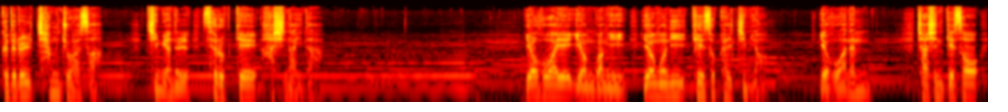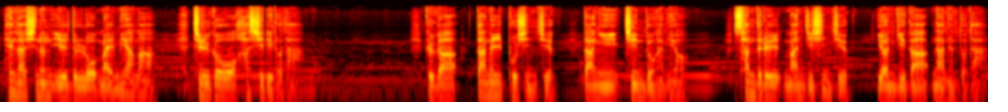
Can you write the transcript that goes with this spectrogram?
그들을 창조하사 지면을 새롭게 하시나이다. 여호와의 영광이 영원히 계속할지며 여호와는 자신께서 행하시는 일들로 말미암아 즐거워하시리로다. 그가 땅을 보신즉 땅이 진동하며 산들을 만지신즉 연기가 나는도다.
